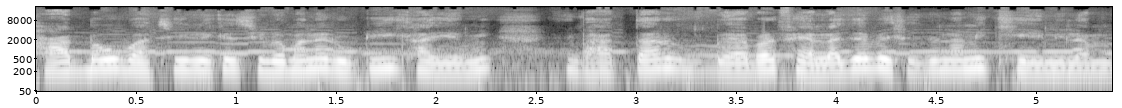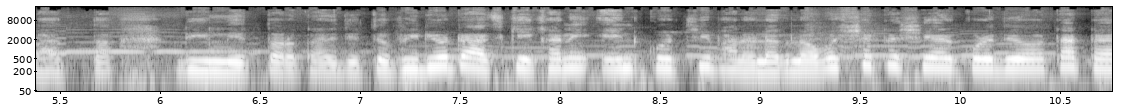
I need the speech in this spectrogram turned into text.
ভাত বাবু বাঁচিয়ে রেখেছিল মানে রুটিই খাই আমি। ভাতটা আর আবার ফেলা যাবে, সেজন্য আমি খেয়ে নিলাম ভাতটা। ডিমের তরকারি দিয়ে। তো ভিডিওটা আজকে এখানে এন্ড করছি। ভালো লাগলে অবশ্যই একটা শেয়ার করে দিও। টাটা।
